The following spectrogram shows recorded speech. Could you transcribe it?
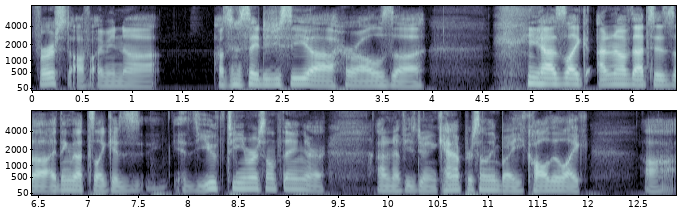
First off, I mean, uh, I was gonna say, did you see uh, Harrell's uh, he has like I don't know if that's his uh, I think that's like his his youth team or something or I don't know if he's doing camp or something, but he called it like uh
